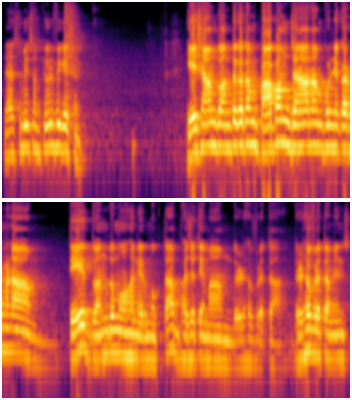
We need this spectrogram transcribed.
There has to be some purification. येषां तु अन्तगतं पापं जनानां पुण्यकर्मणां ते द्वन्द्वमोह निर्मुक्ता भजते मां दृढव्रता दृढव्रता means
